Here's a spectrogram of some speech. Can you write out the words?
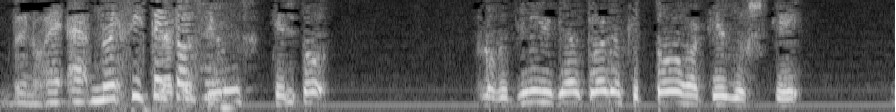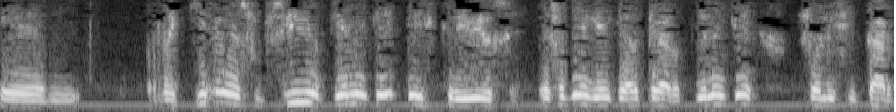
Bueno, eh, eh, no existe la entonces... Es que to... Lo que tiene que quedar claro es que todos aquellos que eh, requieren el subsidio tienen que inscribirse. Eso tiene que quedar claro. Tienen que solicitar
